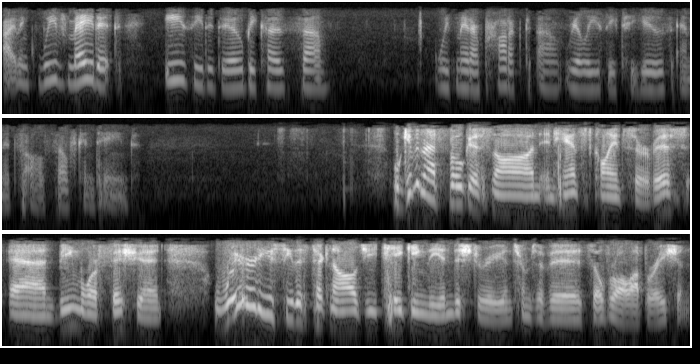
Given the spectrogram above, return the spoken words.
I think we've made it easy to do because uh, we've made our product uh, real easy to use, and it's all self-contained. Well, given that focus on enhanced client service and being more efficient, Where do you see this technology taking the industry in terms of its overall operation?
